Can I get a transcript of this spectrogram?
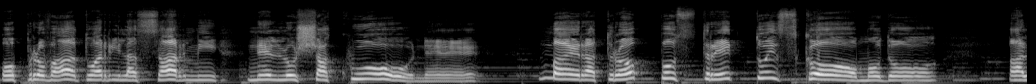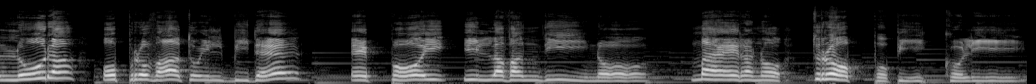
ho provato a rilassarmi nello sciacquone, ma era troppo stretto e scomodo. Allora ho provato il bidet e poi il lavandino, ma erano troppo piccoli.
